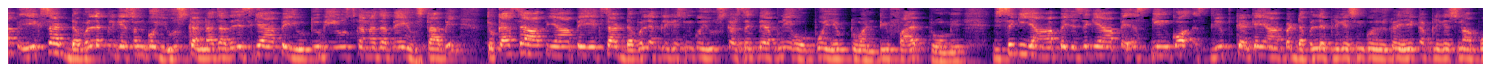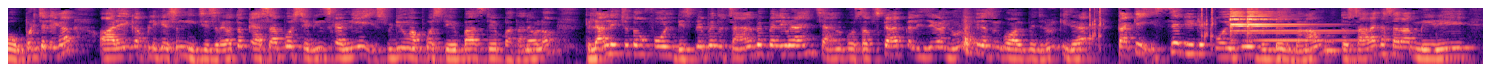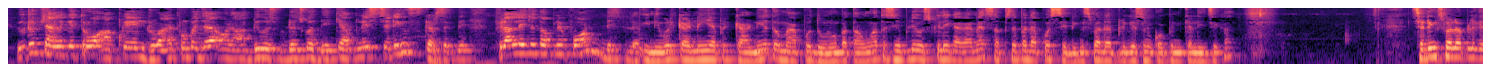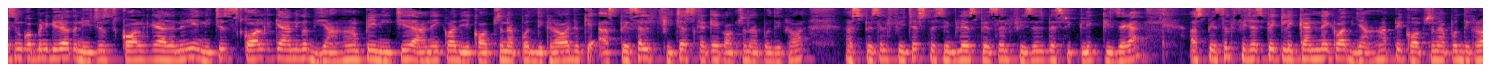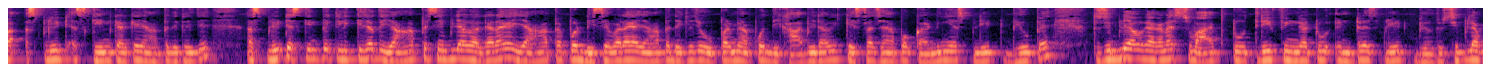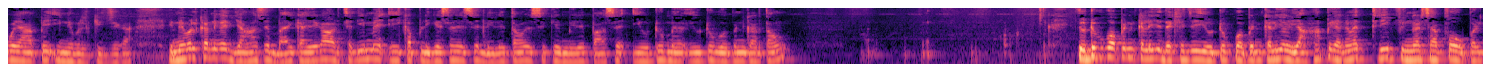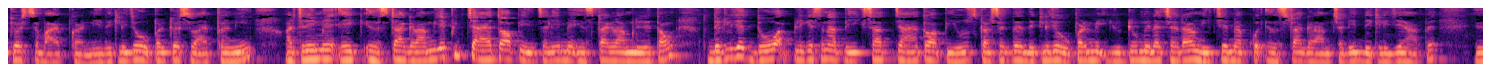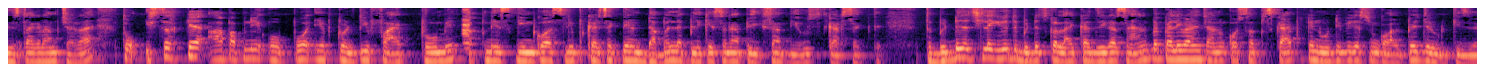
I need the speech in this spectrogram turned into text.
आप एक साथ डबल एप्लीकेशन को यूज़ करना चाहते हैं, जैसे कि यहाँ पे यूट्यूब भी यूज़ करना चाहते हैं इंस्टा भी तो कैसे आप यहाँ पे एक साथ डबल एप्लीकेशन को यूज़ कर सकते हैं अपने Oppo F twenty five pro में? जिससे कि यहाँ पे, जैसे कि यहाँ पे स्क्रीन को स्लिप करके यहाँ पे डबल एप्लीकेशन को यूज़ कर। एक एप्लीकेशन आपको ऊपर चलेगा और एक एप्लीकेशन नीचे चलेगा। तो कैसे आपको सेटिंग्स करनी है, इस वीडियो में आपको स्टेप बाय स्टेप बताने वाला हूँ। फ़िलहाल ले चलता हूँ फ़ोन डिस्प्ले पे तो चैनल पे पहली बार आए चैनल को सब्सक्राइब कर लीजिएगा। नोटिफिकेशन कॉल पे ज़रूर कीजिएगा। ताकि इससे रिलेटेड कोई भी वीडियोस बनाऊँ तो सारा का सारा मेरे यूट्यूब चैनल के थ्रू आपके एंड्रॉइड फ़ोन पर जाए और आप भी उस वीडियोस को देख के अपने सेटिंग्स कर सकते हैं। फ़िलहाल ले जाओ तो अपने फ़ोन डिस्प्ले इनेबल करनी है या फिर करनी है तो मैं आपको दोनों बताऊँगा। तो सिंपली उसके लिए क्या करना है, सबसे पहले आपको सेटिंग्स वाले एप्लीकेशन को ओपन कर लीजिएगा। सेटिंग्स वाले एप्लीकेशन को ओपन किया जाए तो नीचे स्कॉल के आ जाने नीचे स्कॉल के आने के बाद यहाँ पे नीचे आने के बाद एक ऑप्शन आपको दिख रहा होगा जो कि स्पेशल फीचर्स करके एक ऑप्शन आपको दिख रहा होगा। स्पेशल फीचर्स तो सिंपली स्पेशल फीचर्स पे क्लिक कीजिएगा। स्पेशल फीचर्स पे क्लिक करने के बाद यहाँ पे एक ऑप्शन आपको दिख रहा है स्प्लिट स्क्रीन करके यहाँ पे देख लीजिए। स्प्लिट स्क्रीन पे क्लिक कीजिए तो यहाँ पे सिंपली अगर आएगा, यहाँ पे आपको डिसेबल आएगा, यहाँ पे देख लीजिए ऊपर में आपको दिखा भी रहा है किस तरह से आपको करनी है स्प्लिट व्यू पे। तो सिंपली आपको क्या करना है swipe to three finger to enter split view तो सिंपली आपको यहाँ पे इनेबल कीजिएगा। इनेबल करने के बाद यहाँ से बाइक आइएगा और चलिए मैं एक अप्लीकेशन जैसे ले लेता हूँ, जैसे कि मेरे पास है यूट्यूब मैं यूट्यूब ओपन करता हूँ। यूट्यूब को ओपन कर लीजिए, देख लीजिए यूट्यूब को ओपन कर लीजिए, और यहाँ पे क्या करना है थ्री फिंगर्स आपको ऊपर की ओर स्वाइप करनी है। देख लीजिए, ऊपर की ओर स्वाइप करनी है। और चलिए मैं एक इंस्टाग्राम या फिर चाहे तो आप, चलिए मैं इंस्टाग्राम ले लेता हूँ। तो देख लीजिए, दो एप्लीकेशन आप एक साथ चाहे तो आप यूज़ कर सकते हैं। देख लीजिए, ऊपर में यूट्यूब मेरा चल रहा है, और नीचे में आपको इंस्टाग्राम चलिए, देख लीजिए यहाँ पे इंस्टाग्राम चल रहा है। तो इस तरह के आप अपने Oppo F twenty five pro में अपने स्क्रीन को स्लिप कर सकते हैं डबल एप्लीकेशन आप एक साथ यूज़ कर सकते हैं। तो वीडियो अच्छी लगी हो तो वीडियो को लाइक कर दीजिएगा। चैनल पर पहली बार चैनल को सब्सक्राइब करके नोटिफिकेशन कॉल पर ज़रूर कीजिएगा।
